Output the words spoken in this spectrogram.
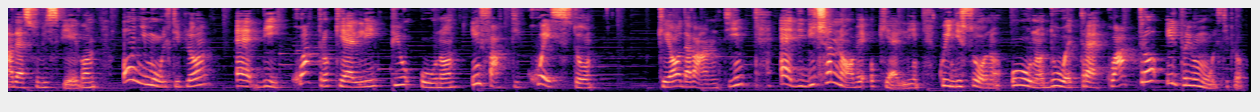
adesso vi spiego ogni multiplo è di 4 occhielli più 1 infatti questo che ho davanti è di 19 occhielli. Quindi sono 1 2 3 4 il primo multiplo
